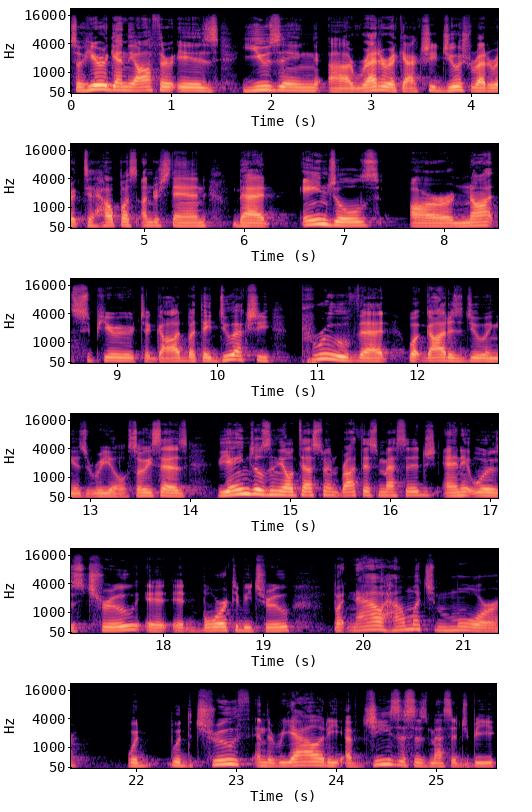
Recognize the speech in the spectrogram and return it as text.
So, here again, the author is using uh, rhetoric, actually, Jewish rhetoric, to help us understand that angels are not superior to God, but they do actually prove that what God is doing is real. So he says, the angels in the Old Testament brought this message and it was true, it, it bore to be true. But now, how much more would, would the truth and the reality of Jesus' message be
